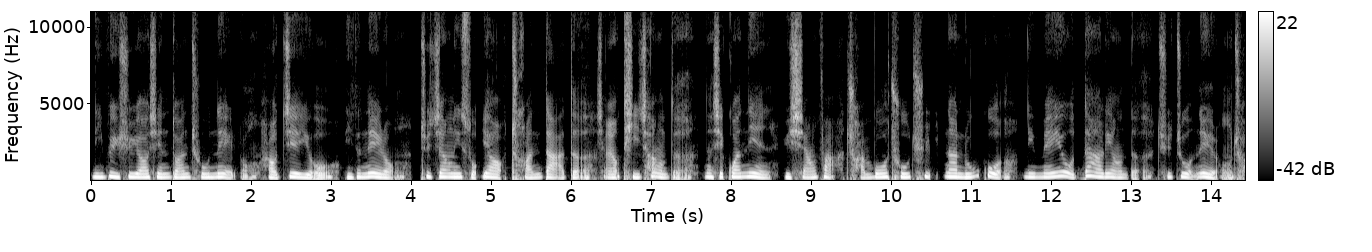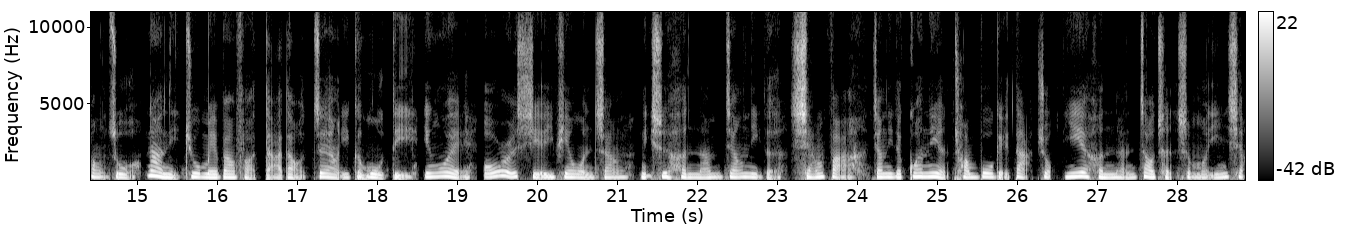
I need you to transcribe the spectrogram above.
你必须要先端出内容，好借由你的内容去将你所要传达的、想要提倡的那些观念与想法传播出去。那如果你没有大量的去做内容创作，那你就没办法达到这样一个目的。因为偶尔写一篇文章，你是很难将你的想法、将你的观念传播给大众，你也很难造成什么影响，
